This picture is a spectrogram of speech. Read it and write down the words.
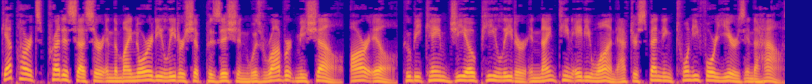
Gephardt's predecessor in the minority leadership position was Robert Michel, R.Ill, who became GOP leader in 1981 after spending 24 years in the House.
